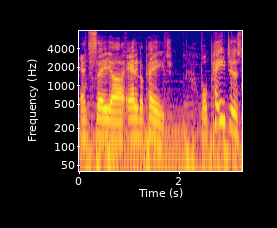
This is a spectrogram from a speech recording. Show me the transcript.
and say uh, adding a page. Well, pages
